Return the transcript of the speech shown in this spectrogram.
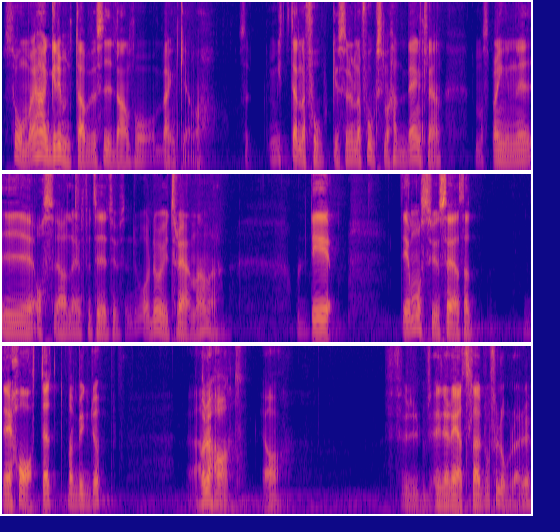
såg man ju han grymta vid sidan på bänken va. Så mitt enda fokus, och den enda fokus man hade egentligen när man sprang in i Ossehallen för 10 000, det var, det var ju tränarna. Och det, det måste ju sägas att det hatet man byggde upp. Var det hat? Ja. För är det rädsla, då förlorar du.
